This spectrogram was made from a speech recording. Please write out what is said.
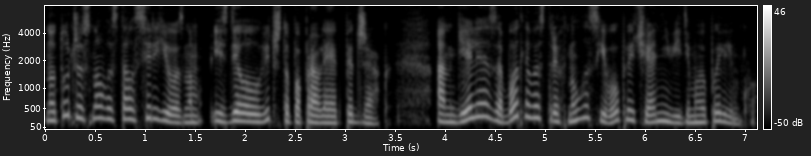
но тут же снова стал серьезным и сделал вид, что поправляет пиджак. Ангелия заботливо стряхнула с его плеча невидимую пылинку.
